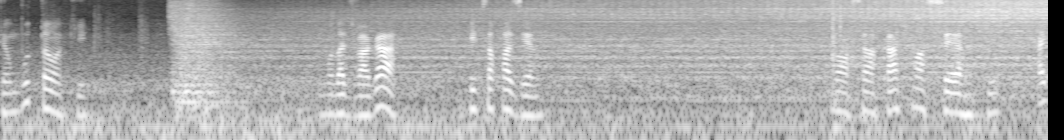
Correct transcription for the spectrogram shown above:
Tem um botão aqui. Vou mandar devagar? O que que tá fazendo? Nossa, é uma caixa e uma serra aqui. Ai.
